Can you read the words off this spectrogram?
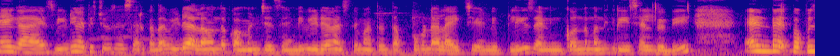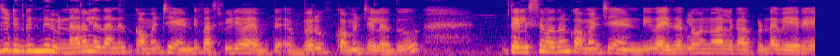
హే గాయస్ వీడియో అయితే చూసేశారు కదా. వీడియో ఎలా ఉందో కామెంట్ చేసేయండి. వీడియో నచ్చితే మాత్రం తప్పకుండా లైక్ చేయండి ప్లీజ్. అండ్ ఇంకొంతమందికి రీచ్ వెళ్తుంది అండ్ పప్పుల చెట్టు గురించి మీరు విన్నారా లేదా అనేది కామెంట్ చేయండి. ఫస్ట్ వీడియో ఎవ్వరు కామెంట్ చేయలేదు. తెలిస్తే మాత్రం కామెంట్ చేయండి. వైజాగ్లో ఉన్న వాళ్ళు కాకుండా వేరే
